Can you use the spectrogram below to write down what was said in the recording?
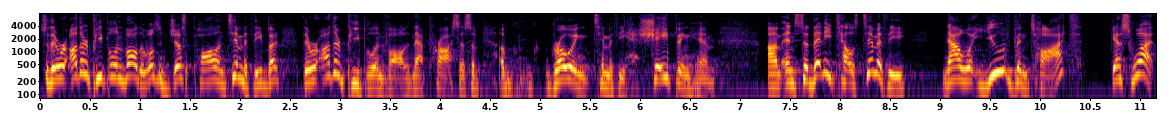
So there were other people involved. It wasn't just Paul and Timothy, but there were other people involved in that process of, of growing Timothy, shaping him. Um, and so then he tells Timothy, now what you've been taught, guess what?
